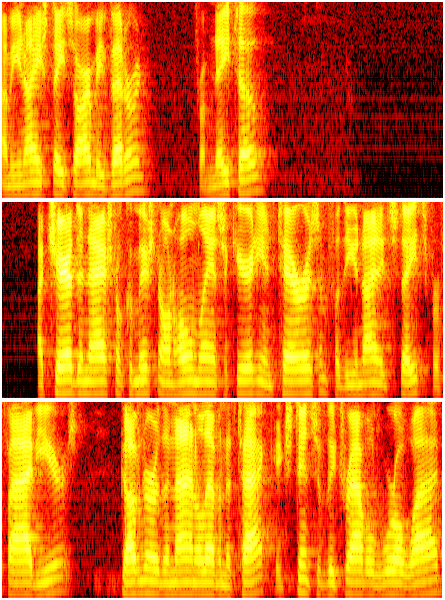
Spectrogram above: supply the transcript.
I'm a United States Army veteran from NATO. I chaired the National Commission on Homeland Security and Terrorism for the United States for five years, governor of the 9 11 attack, extensively traveled worldwide.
